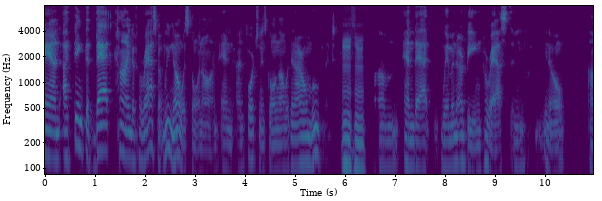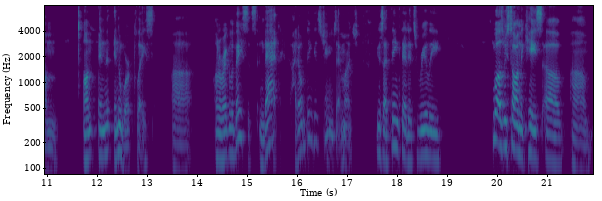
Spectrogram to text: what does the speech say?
and I think that that kind of harassment we know is going on, and unfortunately, is going on within our own movement, mm-hmm. um, and that women are being harassed, and you know, um, on in the, in the workplace. Uh, on a regular basis. And that I don't think has changed that much because I think that it's really, well, as we saw in the case of um,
